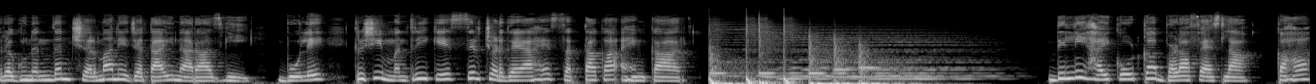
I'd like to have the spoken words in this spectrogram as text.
रघुनंदन शर्मा ने जताई नाराज़गी। बोले, कृषि मंत्री के सिर चढ़ गया है सत्ता का अहंकार। दिल्ली हाईकोर्ट का बड़ा फैसला। कहा,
